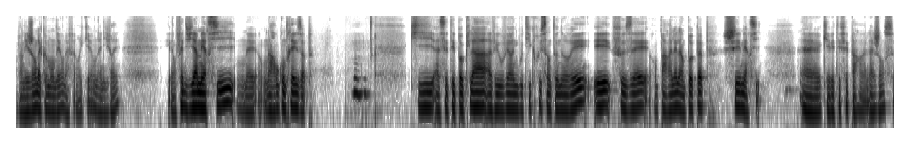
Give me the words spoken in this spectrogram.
enfin, les gens la commandaient, on l'a fabriqué, on l'a livré. Et en fait, via Merci, on a, rencontré Aesop, mhm. Qui à cette époque-là avait ouvert une boutique rue Saint-Honoré et faisait en parallèle un pop-up chez Merci, euh, qui avait été fait par l'agence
